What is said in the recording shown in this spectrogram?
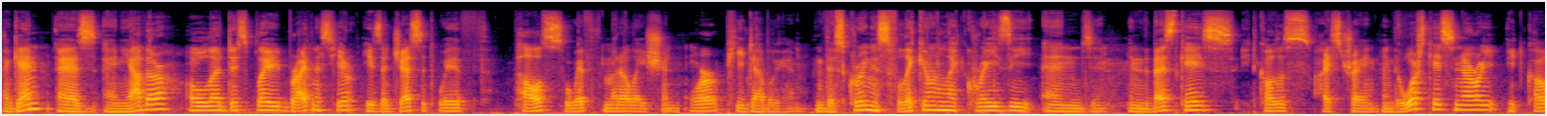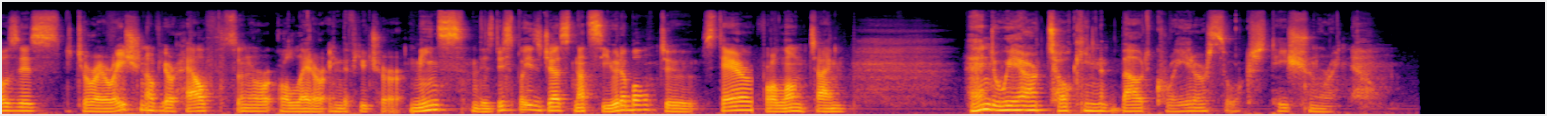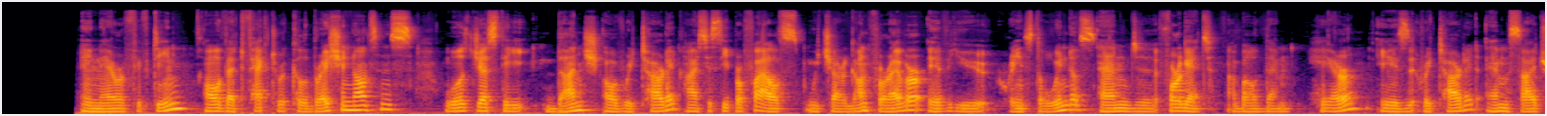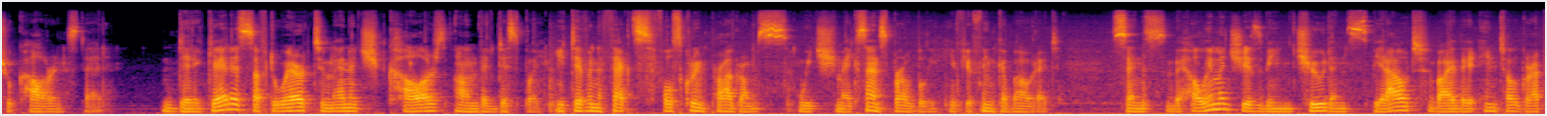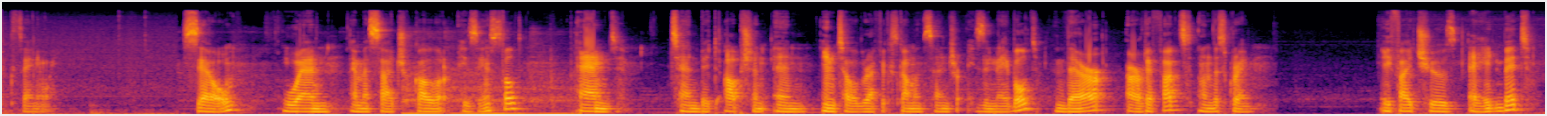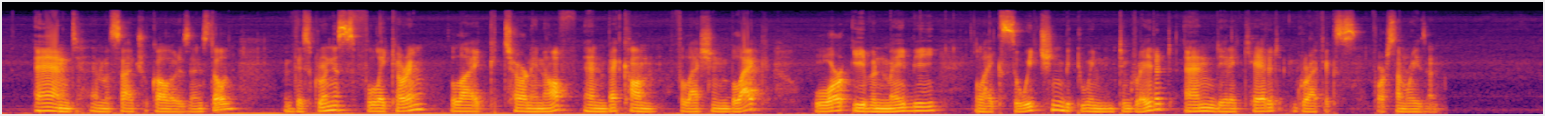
Again, as any other OLED display, brightness here is adjusted with pulse width modulation or PWM. The screen is flickering like crazy and in the best case it causes eye strain. In the worst case scenario it causes deterioration of your health sooner or later in the future. Means this display is just not suitable to stare for a long time. And we are talking about creator's workstation right now. In Aero 15, all that factory calibration nonsense was just a bunch of retarded ICC profiles, which are gone forever if you reinstall Windows and uh, forget about them. Here is retarded MSI True Color instead. Dedicated software to manage colors on the display. It even affects full screen programs, which makes sense probably if you think about it since the whole image is being chewed and spit out by the Intel graphics anyway. So, when MSI Color is installed and 10-bit option in Intel Graphics Command Center is enabled, there are artifacts on the screen. If I choose 8-bit and MSI Color is installed, the screen is flickering, like turning off and back on, flashing black, or even maybe like switching between integrated and dedicated graphics for some reason.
